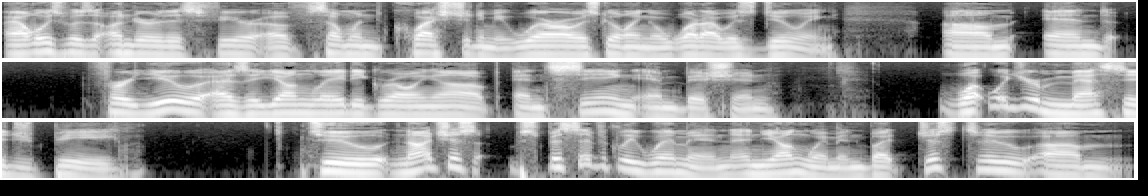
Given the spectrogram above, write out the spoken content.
I always was under this fear of someone questioning me where I was going or what I was doing. Um, and for you as a young lady growing up and seeing ambition, what would your message be to not just specifically women and young women, but just to um,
